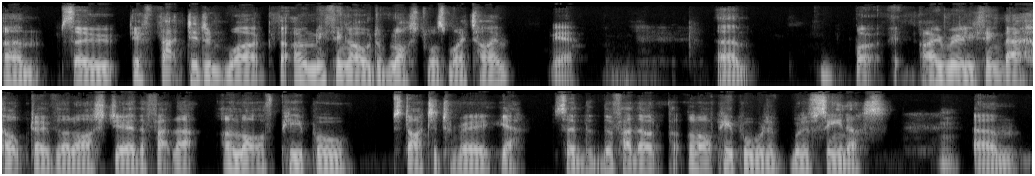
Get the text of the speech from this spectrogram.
Um, so if that didn't work, the only thing I would have lost was my time. Yeah. Um, but I really think that helped over the last year. The fact that a lot of people started to really, yeah. So the, the fact that a lot of people would have, would have seen us Mm. um,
